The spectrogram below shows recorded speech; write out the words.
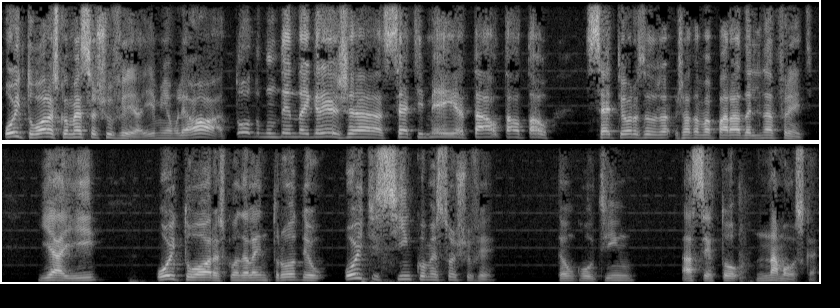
oito horas começa a chover. Aí minha mulher, ó, oh, todo mundo dentro da igreja, sete e meia, tal, tal, tal. Sete horas eu já estava parado ali na frente. E aí, oito horas, quando ela entrou, deu oito e cinco, começou a chover. Então o Coutinho acertou na mosca.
